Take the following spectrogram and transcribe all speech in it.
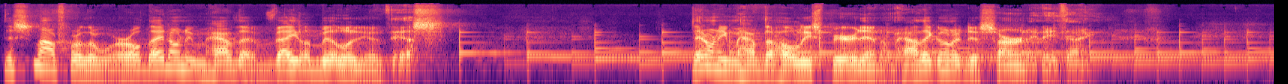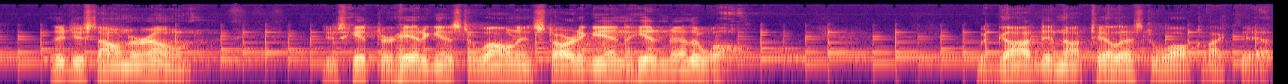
This is not for the world. They don't even have the availability of this. They don't even have the Holy Spirit in them. How are they going to discern anything? They're just on their own. Just hit their head against a wall and start again and hit another wall. But God did not tell us to walk like that.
